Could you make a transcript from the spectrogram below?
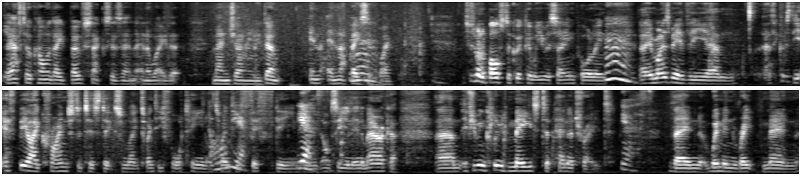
They have to accommodate both sexes in, in a way that men generally don't, in, in that basic Mm. way. I just want to bolster quickly what you were saying, Pauline. Mm. Uh, it reminds me of the, um, I think it was the FBI crime statistics from like 2014 or Oh, yeah. 2015, Yes. in, obviously in, in America. Um, if you include made to penetrate, Yes. then women rape men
